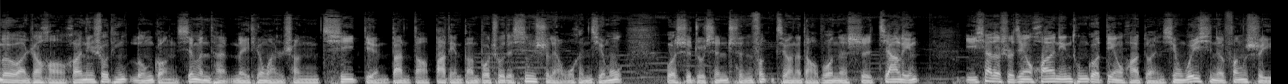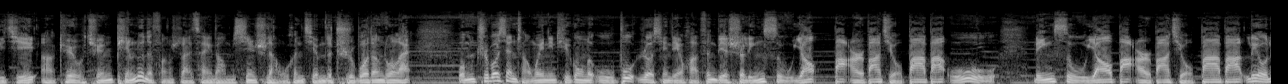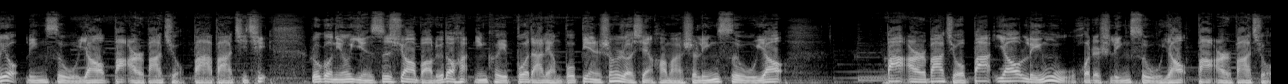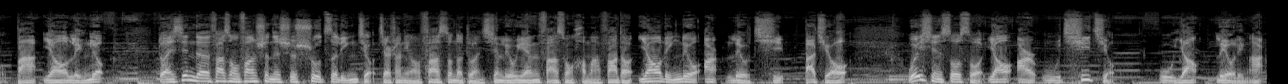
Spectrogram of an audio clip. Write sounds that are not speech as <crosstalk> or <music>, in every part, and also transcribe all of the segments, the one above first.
各位，晚上好，欢迎您收听龙广新闻台每天晚上七点半到八点半播出的《新事了无痕》节目，我是主持人陈峰，今晚的导播呢是嘉玲。以下的时间，欢迎您通过电话、短信、微信的方式，以及啊 QQ 群评论的方式来参与到我们《新事了无痕》节目的直播当中来。我们直播现场为您提供了五部热线电话，分别是零四五幺八二八九八八五五、零四五幺八二八九八八六六、零四五幺八二八九八八七七。如果您有隐私需要保留的话，您可以拨打两部变声热线号码是零四五幺。八二八九八幺零五，或者是零四五幺八二八九八幺零六，短信的发送方式呢是数字零九加上你要发送的短信留言发送号码发到幺零六二六七八九，微信搜索幺二五七九五幺六零二。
